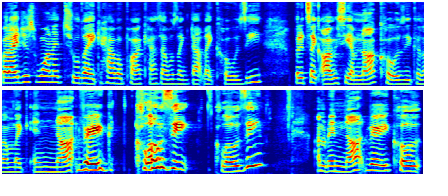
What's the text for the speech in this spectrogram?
But i just wanted to like have a podcast that was like that like cozy. But it's like obviously i'm not cozy because i'm like in not very cozy cozy i'm in not very co-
